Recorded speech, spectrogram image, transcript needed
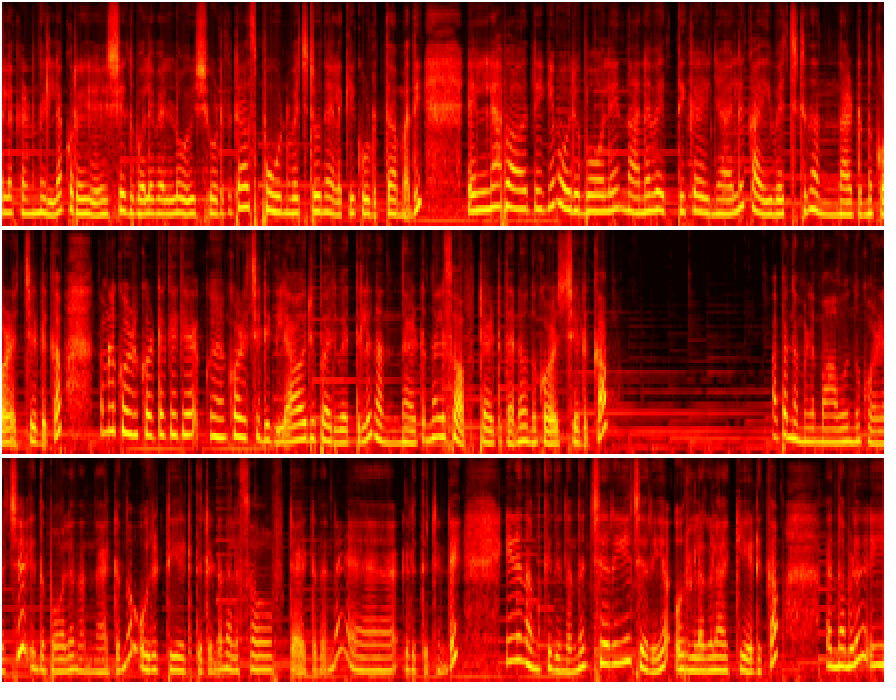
ഇളക്കണമെന്നില്ല. കുറേശ്ശെ ഇതുപോലെ വെള്ളം ഒഴിച്ചു കൊടുത്തിട്ട് ആ സ്പൂൺ വെച്ചിട്ട് ഒന്ന് ഇളക്കി കൊടുത്താൽ മതി. എല്ലാ ഭാഗത്തേക്കും ഒരുപോലെ നനവ് എത്തിക്കഴിഞ്ഞാൽ കൈ വെച്ചിട്ട് നന്നായിട്ടൊന്ന് കുഴച്ചെടുക്കാം. നമ്മൾ കോഴിക്കോട്ടൊക്കെ കുഴച്ചെടുക്കില്ല ആ ഒരു പരുവത്തിൽ നന്നായിട്ട് നല്ല സോഫ്റ്റായിട്ട് തന്നെ ഒന്ന് കുഴച്ചെടുക്കാം. അപ്പം നമ്മൾ മാവ് ഒന്ന് കുഴച്ച് ഇതുപോലെ നന്നായിട്ടൊന്ന് ഉരുട്ടി എടുത്തിട്ടുണ്ട്. നല്ല സോഫ്റ്റായിട്ട് തന്നെ എടുത്തിട്ടുണ്ട്. ഇനി നമുക്കിതിൽ നിന്ന് ചെറിയ ചെറിയ ഉരുളകളാക്കി എടുക്കാം. നമ്മൾ ഈ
